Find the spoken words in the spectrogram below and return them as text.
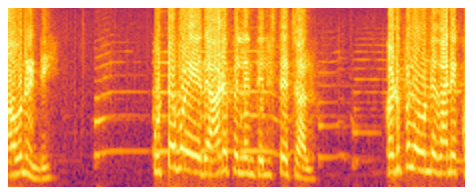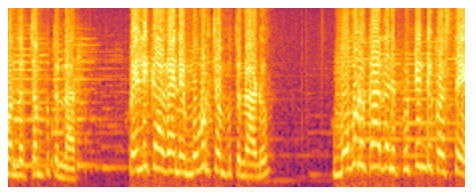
అవునండి. పుట్టబోయేది ఆడపిల్లని తెలిస్తే చాలు. కడుపులో ఉండగానే కొందరు చంపుతున్నారు. పెళ్ళి కాగానే మొగుడు చంపుతున్నాడు. మొగుడు కాదని పుట్టింటికి వస్తే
